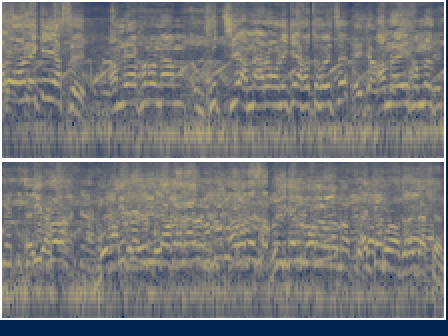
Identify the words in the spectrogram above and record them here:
আরও অনেকেই আছে। আমরা এখনও নাম খুঁজছি আমরা আরও অনেকেই আহত হয়েছে। আমরা এই হামলার তীব্র তীব্র নিন্দা জানাই আমাদের ছাত্রলীগের একজন দেখেন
